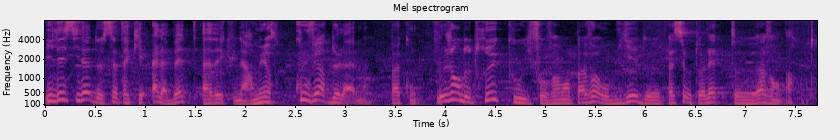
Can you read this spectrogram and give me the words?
il décida de s'attaquer à la bête avec une armure couverte de lames. Pas con. Le genre de truc où il faut vraiment pas avoir oublié de passer aux toilettes euh, avant par contre.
